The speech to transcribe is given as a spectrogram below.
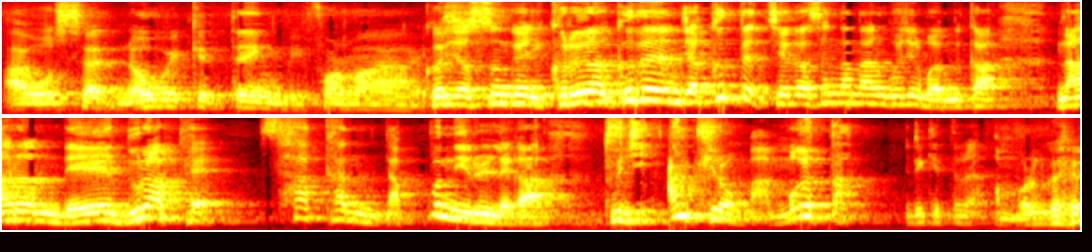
I will set no wicked thing before my eyes. 그래서 성경이 그래 그때 이제 그때 제가 생각나는 구절이 뭡니까? 나는 내 눈앞에 사악한 나쁜 일을 내가 두지 않기로 마음먹었다. 이렇기 때문에 안 보는 거예요.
